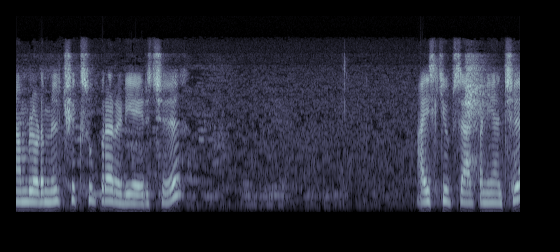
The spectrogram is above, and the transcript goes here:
நம்மளோட மில்க் ஷேக் சூப்பராக ரெடி ஆயிடுச்சு ஐஸ் க்யூப்ஸ் ஆட் பண்ணியாச்சு.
